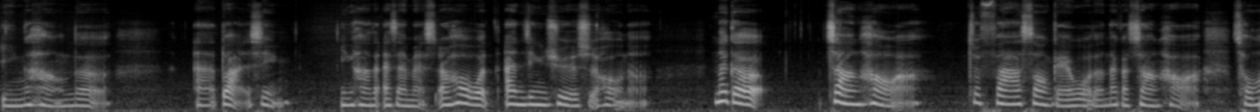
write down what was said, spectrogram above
银行的呃短信，银行的 SMS。然后我按进去的时候呢，那个账号啊，就发送给我的那个账号啊，从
